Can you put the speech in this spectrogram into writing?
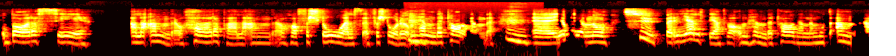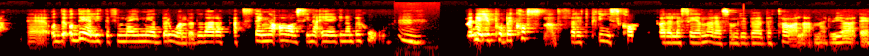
Och bara se alla andra och höra på alla andra och ha förståelse, förstår du, Mm. omhändertagande. Mm. Eh, jag blev nog superhjälte i att vara omhändertagande mot andra. Eh, och, det, och det är lite för mig medberoende, det där att, att stänga av sina egna behov. Mm. Men det är ju på bekostnad, för ett pris kommer förr eller senare som du behöver betala när du gör det,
